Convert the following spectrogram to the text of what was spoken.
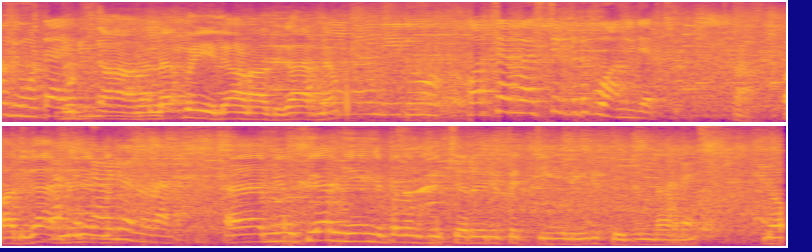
ബുദ്ധിമുട്ടായിരിക്കും. ആ നല്ല വെയിലാണ് അത് കാരണം അപ്പം അത് കാരണം മ്യൂസിയം ഇറങ്ങി കഴിഞ്ഞപ്പോൾ നമുക്ക് ചെറിയൊരു പെറ്റിയും കൂടി കിട്ടിയിട്ടുണ്ടായിരുന്നു. നോ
